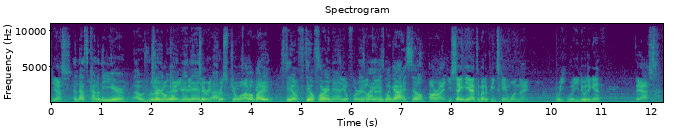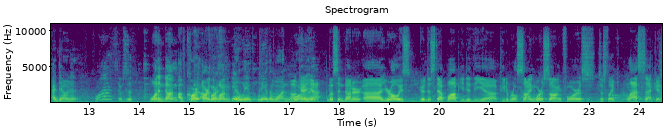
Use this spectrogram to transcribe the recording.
Yes. and that's kind of the year I was really Sure, into okay, it. you're and big then, Terry uh, Crisp, Joel Otto Oh, buddy, guy. Theo Yeah. Theo Fleury, man. Theo Fleury, He's my okay. he's my guy still. All right, you sang the anthem at a Petes game one night. Will you, will you do it again? They asked. I doubt it. What? It was a one and done. Of course, Pardon of course. the pun. You know, leave leave them wanting more. Okay, right? yeah. Listen, Dunner, uh, you're always good to step up. You did the uh, Peterborough Sign War song for us, just like last second.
